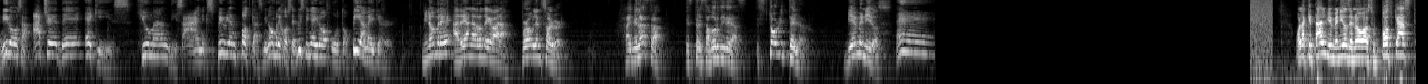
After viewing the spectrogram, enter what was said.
Bienvenidos a HDX, Human Design Experience Podcast. Mi nombre es José Luis Piñeiro, Utopía Maker. Mi nombre, Adrián Ladrón de Guevara, Problem Solver. Jaime Lastra, estresador de ideas, storyteller. Bienvenidos. ¡Eh! Hola, ¿qué tal? Bienvenidos de nuevo a su podcast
